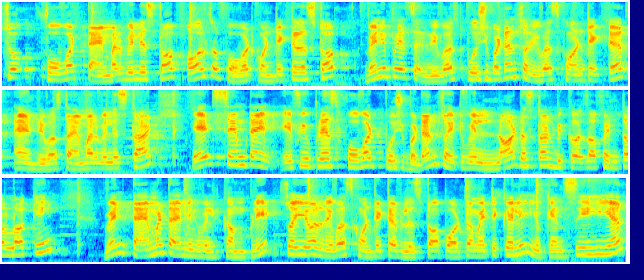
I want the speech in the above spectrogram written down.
so forward timer will stop. Also forward contactor stop. When you press reverse push button so reverse contactor and reverse timer will start. At same time if you press forward push button so it will not start because of interlocking. When timer timing will complete so your reverse contactor will stop automatically. You can see here.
